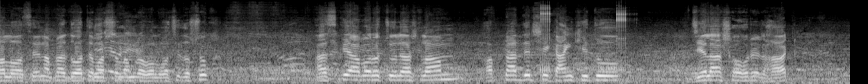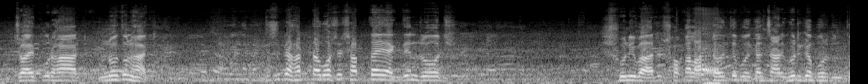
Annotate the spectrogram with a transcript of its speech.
ভালো আছেন। আপনার দোয়াতে মার্শাল আমরা ভালো আছি দর্শক। আজকে আবারও চলে আসলাম আপনাদের সেই কাঙ্ক্ষিত জেলা শহরের হাট, জয়পুর হাট, নতুন হাট। দর্শকের হাটটা বসে সপ্তাহে একদিন রোজ শনিবার সকাল আটটা হইতে বৈকাল চার ঘটিকা পর্যন্ত।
